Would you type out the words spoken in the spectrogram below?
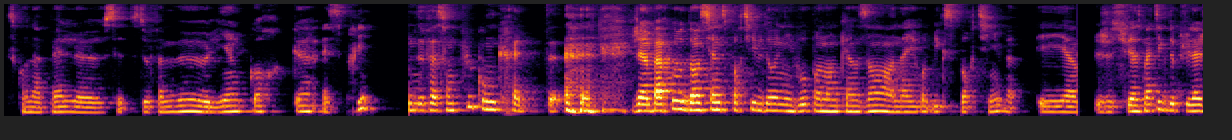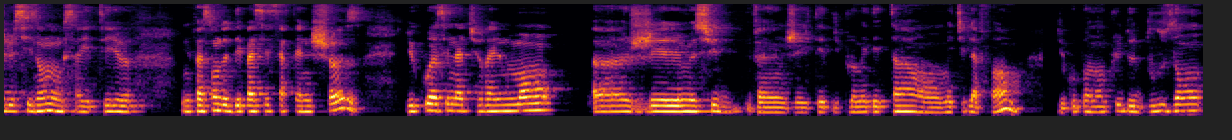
ce qu'on appelle euh, ce fameux lien corps-cœur-esprit. De façon plus concrète, j'ai un parcours d'ancienne sportive de haut niveau pendant 15 ans en aérobic sportive et je suis asthmatique depuis l'âge de 6 ans, donc ça a été une façon de dépasser certaines choses. Du coup, assez naturellement, euh, j'ai me suis, enfin, j'ai été diplômée d'État en métier de la forme. Du coup, pendant plus de 12 ans,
